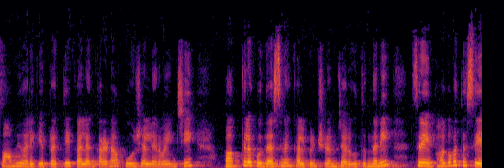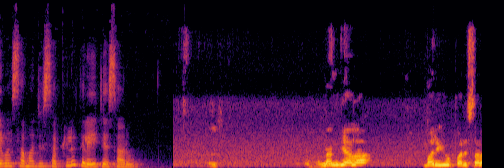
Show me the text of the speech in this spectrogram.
స్వామివారికి ప్రత్యేక అలంకరణ పూజలు నిర్వహించి భక్తులకు దర్శనం కల్పించడం జరుగుతుందని శ్రీ భగవత్ సేవా సమాజ్ సభ్యులు తెలియజేశారు. నంద్యాల మరియు పరిసర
